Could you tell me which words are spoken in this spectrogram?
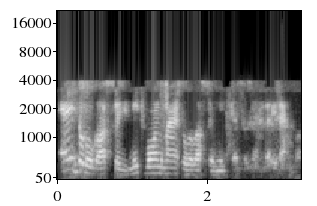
Egy dolog az, hogy mit mond, más dolog az, hogy mit tesz az ember irányban.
